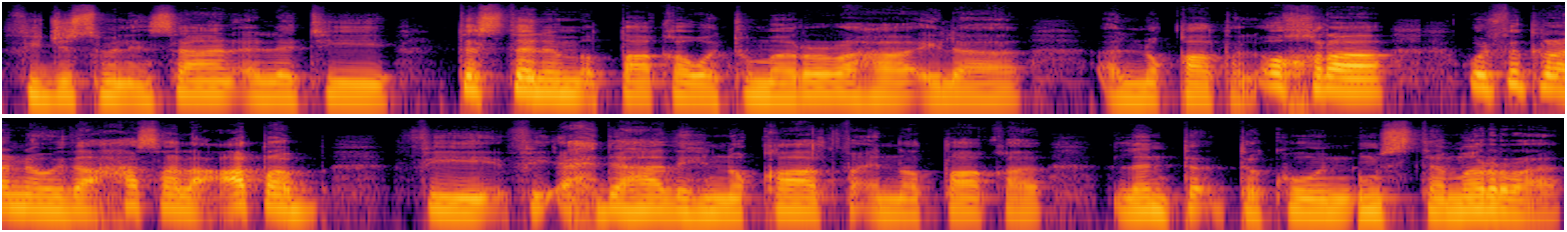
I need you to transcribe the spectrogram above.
في جسم الإنسان التي تستلم الطاقة وتمررها إلى النقاط الأخرى، والفكرة أنه إذا حصل عطب في في إحدى هذه النقاط فإن الطاقة لن تكون مستمرة.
